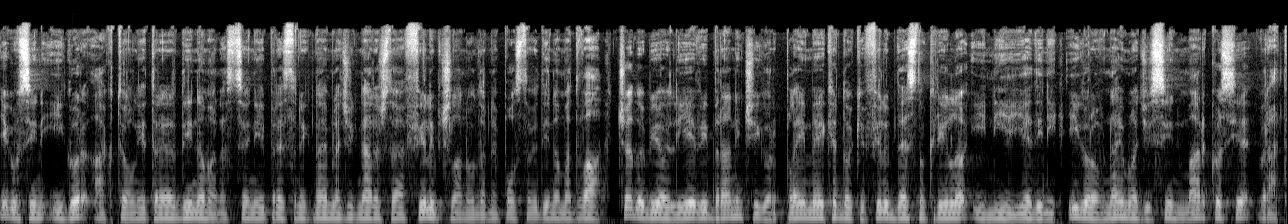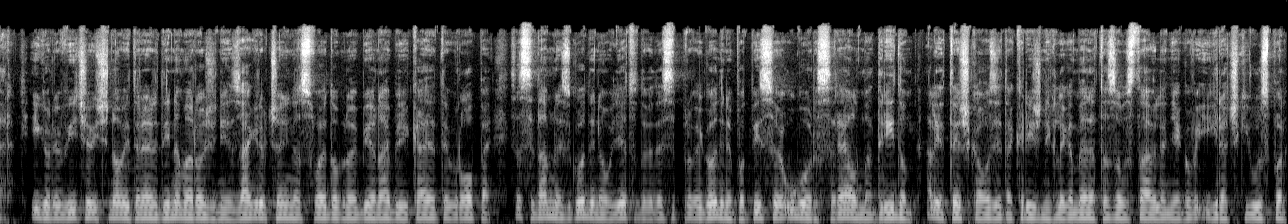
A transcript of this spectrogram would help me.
Njegov sin Igor, aktualni je trener Dinama, na sceni je predstavnik najmlađeg naraštaja Filip, član udarne postave Dinama 2. Čedo je bio lijevi branič, Igor playmaker, dok je Filip desno krilo i nije jedini. Igorov najmlađi sin Markos je vratar. Igor Jovićević, novi trener Dinama, rođen je Zagrebčani, na svojedobno je bio najbolji kadet Europe. Sa 17 godina u ljetu 91. godine potpisao je ugovor s Real Madridom, ali je teška ozljeda križnih ligamenata zaustavila njegov igrački uspon.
